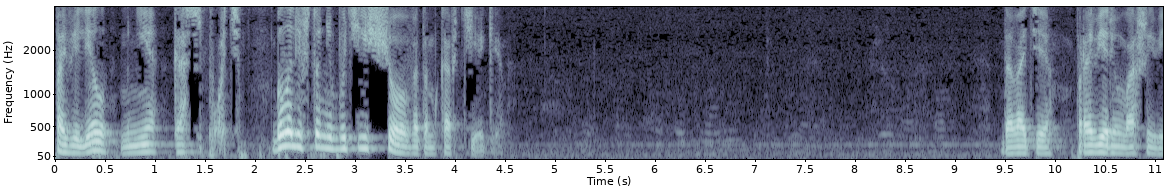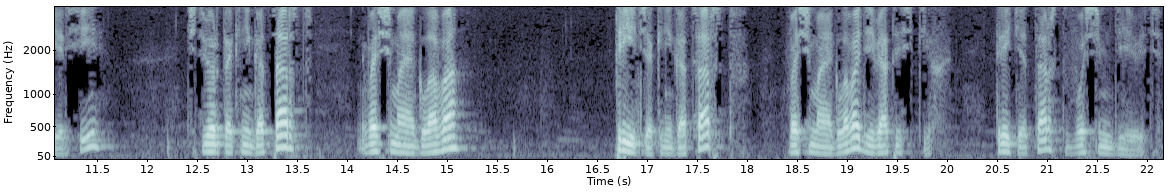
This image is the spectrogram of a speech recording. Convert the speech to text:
повелел мне Господь. Было ли что-нибудь еще в этом ковчеге? Давайте проверим ваши версии. Четвертая книга царств, восьмая глава, третья книга царств, восьмая глава, девятый стих. Третье царство, восемь, девять.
